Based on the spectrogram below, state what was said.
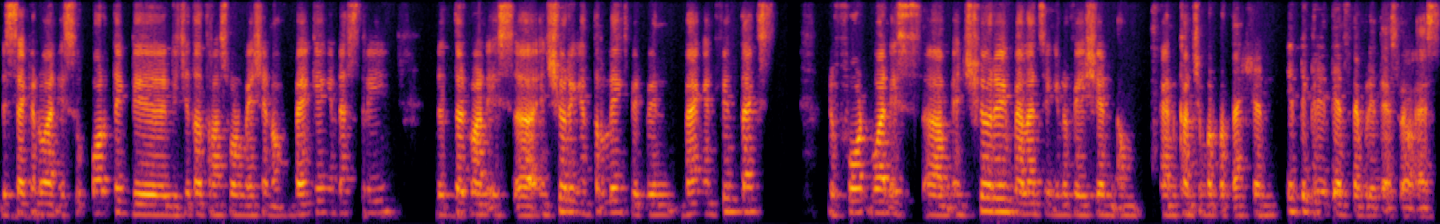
The second one is supporting the digital transformation of banking industry. The third one is uh, ensuring interlinks between bank and fintechs. The fourth one is um, ensuring balancing innovation um, and consumer protection, integrity and stability, as well as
